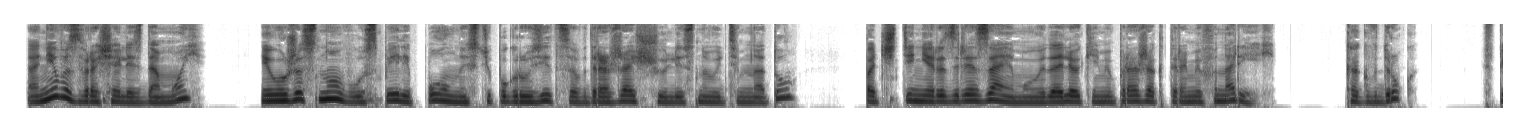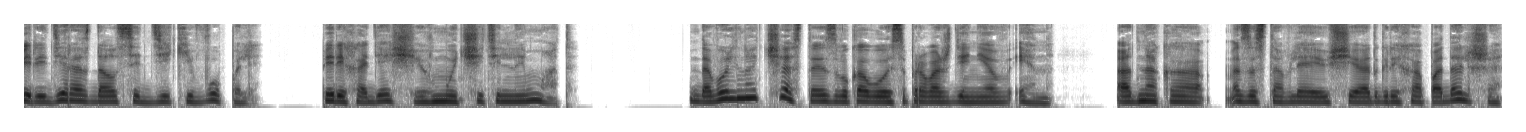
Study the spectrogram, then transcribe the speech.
Они возвращались домой и уже снова успели полностью погрузиться в дрожащую лесную темноту, почти неразрезаемую далекими прожекторами фонарей. Как вдруг впереди раздался дикий вопль, переходящий в мучительный мат. Довольно частое звуковое сопровождение в «Н», однако заставляющее от греха подальше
